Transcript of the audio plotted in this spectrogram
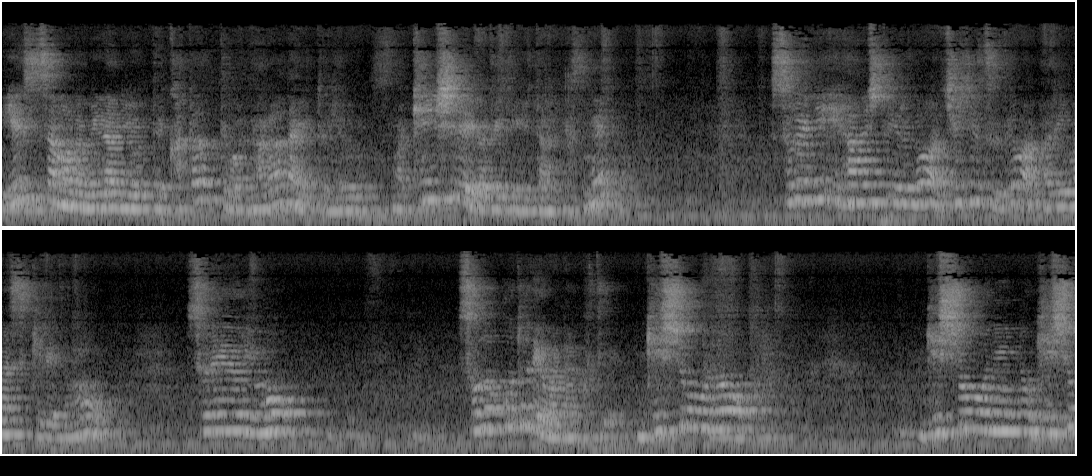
イエス様の皆によって語ってはならないという、まあ、禁止令が出ていたんですね。それに違反しているのは事実ではありますけれどもそれよりもそのことではなくて偽証の偽証人の偽証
